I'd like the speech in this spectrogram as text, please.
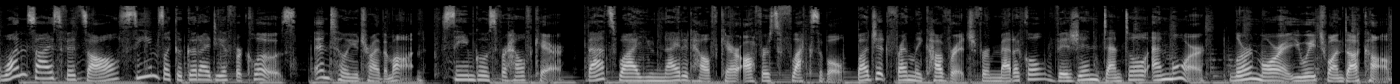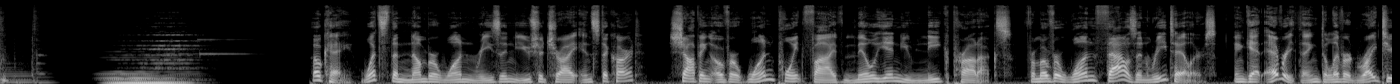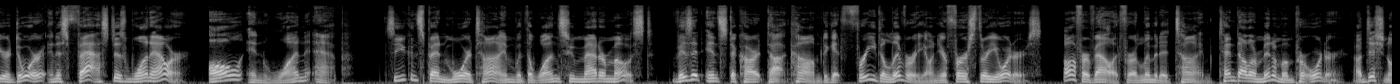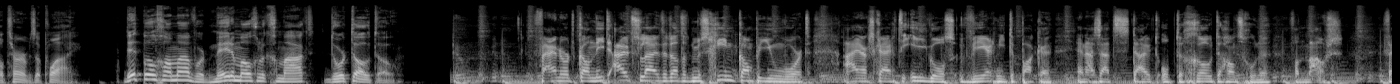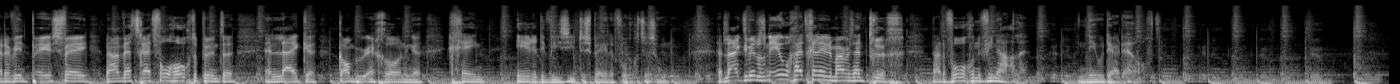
One size fits all seems like a good idea for clothes until you try them on. Same goes for healthcare. That's why United Healthcare offers flexible, budget friendly coverage for medical, vision, dental, and more. Learn more at uh1.com. Okay, what's the number one reason you should try Instacart? Shopping over 1.5 million unique products from over 1,000 retailers and get everything delivered right to your door in as fast as one hour, all in one app. So you can spend more time with the ones who matter most. Visit instacart.com to get free delivery on your first three orders. Offer valid for a limited time $10 minimum per order. Additional terms apply. Dit programma wordt mede mogelijk gemaakt door Toto. Feyenoord kan niet uitsluiten dat het misschien kampioen wordt. Ajax krijgt de Eagles weer niet te pakken. En AZ stuit op de grote handschoenen van Maus. Verder wint PSV na een wedstrijd vol hoogtepunten. En lijken Cambuur en Groningen geen eredivisie te spelen volgend seizoen. Het lijkt inmiddels een eeuwigheid geleden, maar we zijn terug naar de volgende finale. Een nieuwe derde helft.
